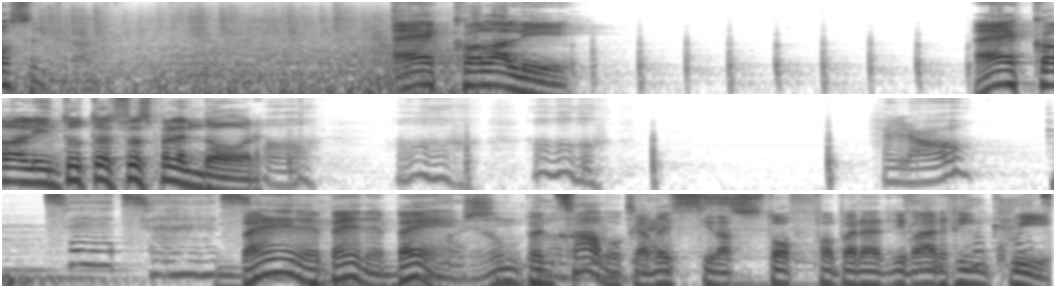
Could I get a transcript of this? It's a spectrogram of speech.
Posso entrare? Eccola lì. Eccola lì in tutto il suo splendore. Hello? Bene, bene, bene. Non pensavo che avessi la stoffa per arrivare fin qui.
